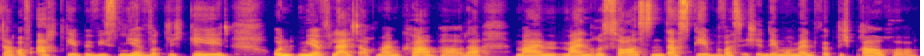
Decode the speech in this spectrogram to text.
darauf acht gebe, wie es mir wirklich geht und mir vielleicht auch meinem Körper oder meinem, meinen Ressourcen das gebe, was ich in dem Moment wirklich brauche.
